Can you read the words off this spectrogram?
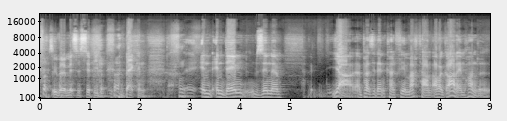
über den Mississippi-Becken. In, in dem Sinne, ja, ein Präsident kann viel Macht haben, aber gerade im Handel,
